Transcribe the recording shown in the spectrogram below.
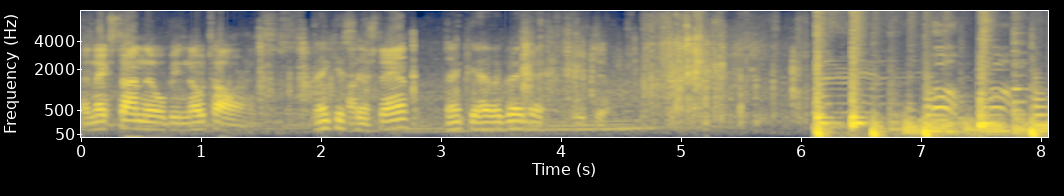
And next time there will be no tolerance. Thank you, sir. Understand? Thank you. Have a great day. You too. Oh, oh, oh.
